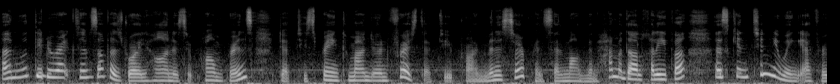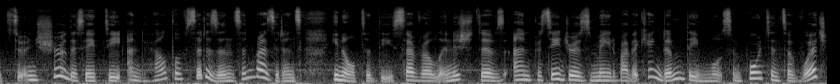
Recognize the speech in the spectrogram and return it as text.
and with the directives of His Royal Highness the Crown Prince, Deputy Supreme Commander, and First Deputy Prime Minister Prince Salman bin Hamad Al Khalifa is continuing efforts to ensure the safety and health of citizens and residents. He noted the several initiatives and procedures made by the kingdom, the most important of which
